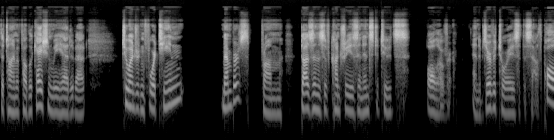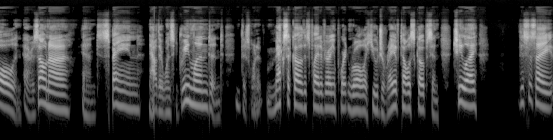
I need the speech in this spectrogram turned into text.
the time of publication, we had about 214 members from dozens of countries and institutes all over, and observatories at the South Pole and Arizona, and Spain. Now there are ones in Greenland, and there's one in Mexico that's played a very important role, a huge array of telescopes in Chile. This is a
